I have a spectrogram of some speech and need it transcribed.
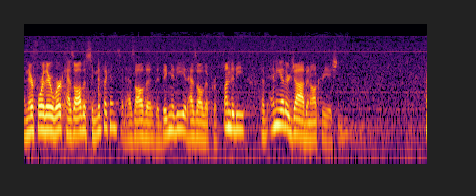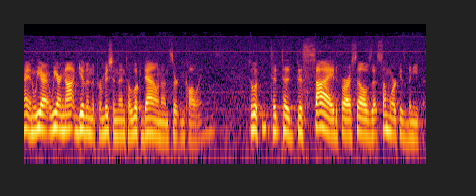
And therefore, their work has all the significance, it has all the, the dignity, it has all the profundity of any other job in all creation. Right? And we are, we are not given the permission then to look down on certain callings, to, look, to, to decide for ourselves that some work is beneath us.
